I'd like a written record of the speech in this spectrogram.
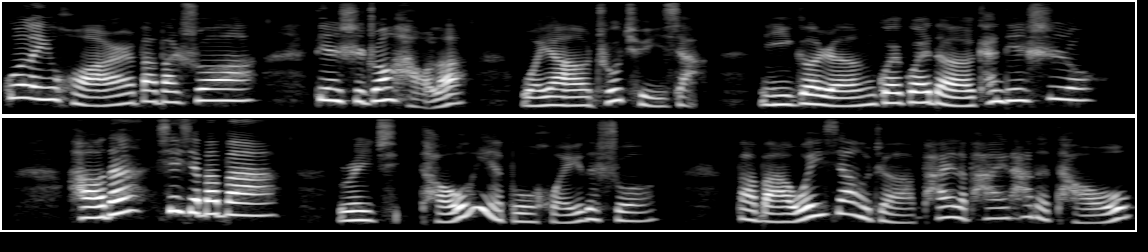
过了一会儿，爸爸说：“电视装好了，我要出去一下，你一个人乖乖的看电视哦。”“好的，谢谢爸爸。” Rich 头也不回地说：“爸爸微笑着拍了拍他的头，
